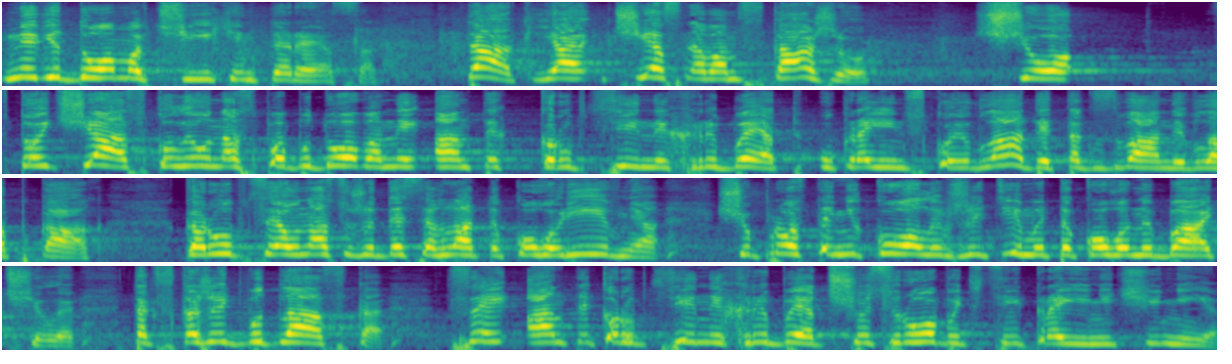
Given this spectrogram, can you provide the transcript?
невідомо в чиїх інтересах. Так, я чесно вам скажу, що в той час, коли у нас побудований антикорупційний хребет української влади, так званий в лапках, корупція у нас уже досягла такого рівня, що просто ніколи в житті ми такого не бачили. Так скажіть, будь ласка, цей антикорупційний хребет щось робить в цій країні чи ні?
